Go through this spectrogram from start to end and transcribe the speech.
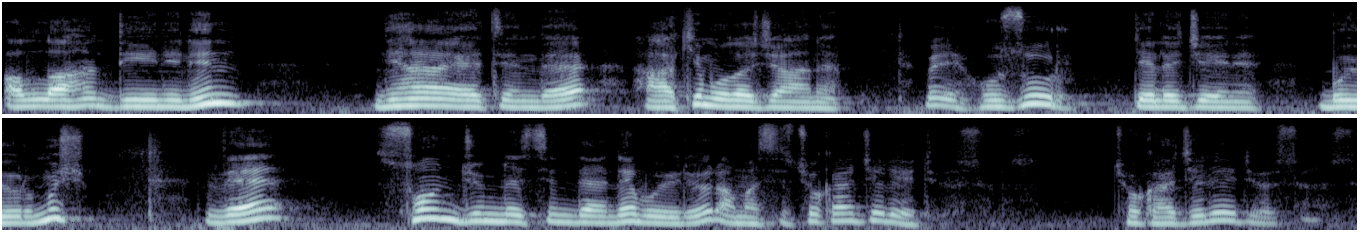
Allah'ın dininin nihayetinde hakim olacağını ve huzur geleceğini buyurmuş ve son cümlesinde ne buyuruyor? Ama siz çok acele ediyorsunuz. Çok acele ediyorsunuz.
